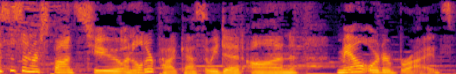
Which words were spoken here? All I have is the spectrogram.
This is in response to an older podcast that we did on mail order brides.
